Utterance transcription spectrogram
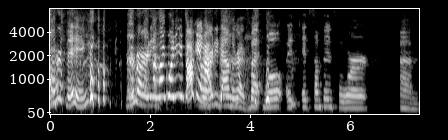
your thing? You're already I'm like, what are you talking about? you're about? already down the road. But we'll it, it's something for um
